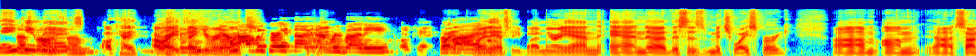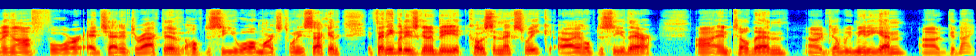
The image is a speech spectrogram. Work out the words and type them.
Thank that's you, Mitch. awesome. Okay. All right. Thank, you very much. Have a great night, Okay. everybody. Okay. Bye, Bye-bye. bye, Nancy. Bye, Mary Ann. And uh, this is Mitch Weisberg. Um, I'm uh, signing off for EdChat Interactive. Hope to see you all March 22nd. If anybody's going to be at COSA next week, I hope to see you there. Uh, until then, or until we meet again, uh, good night.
